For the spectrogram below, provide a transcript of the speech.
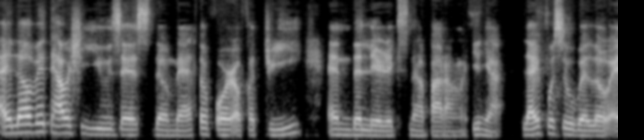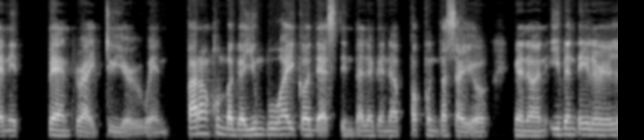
I love it how she uses the metaphor of a tree and the lyrics na parang, yun nga, life was a willow and it bent right to your wind parang kumbaga yung buhay ko destined talaga na papunta sa iyo ganon. Even Taylor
